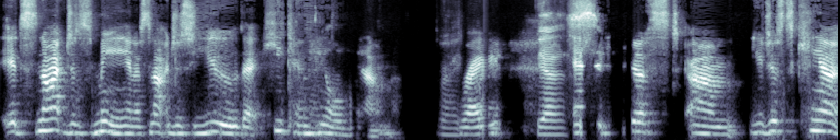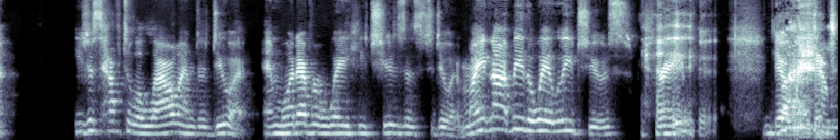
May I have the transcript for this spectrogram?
it's not just me and it's not just you that he can heal them right. right? Yes. and it just um you just can't you just have to allow him to do it in whatever way he chooses to do it. It might not be the way we choose, right? yeah, but,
